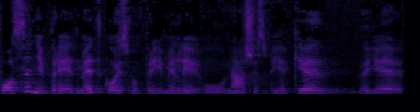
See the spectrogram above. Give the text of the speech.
Poslednji predmet koji smo primili u naše zbirke je e,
